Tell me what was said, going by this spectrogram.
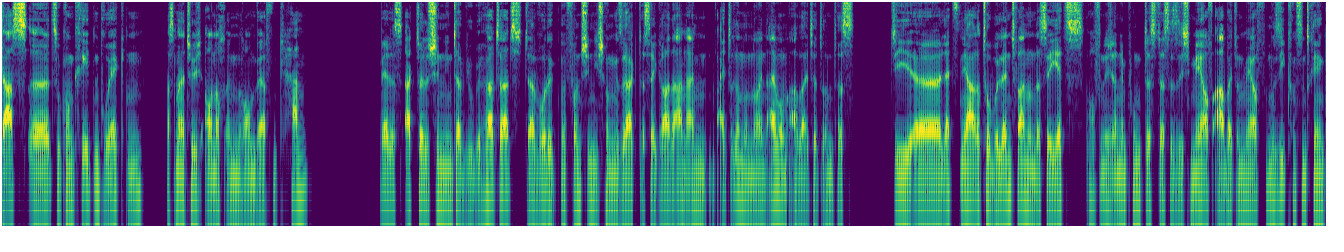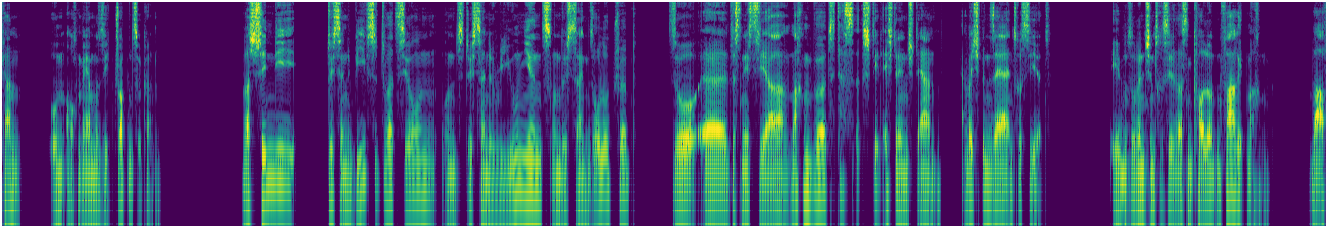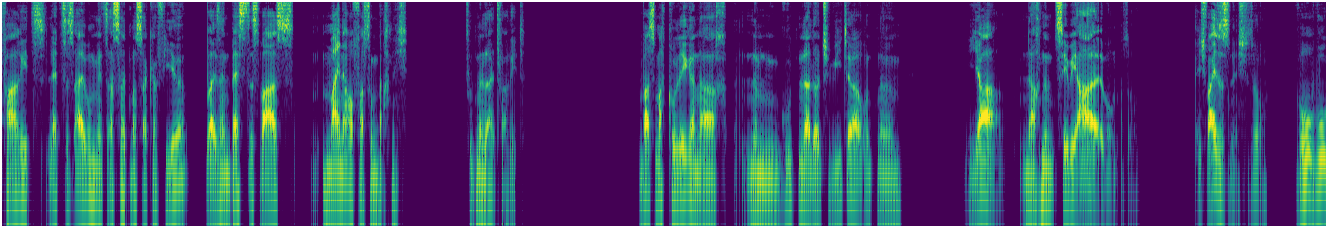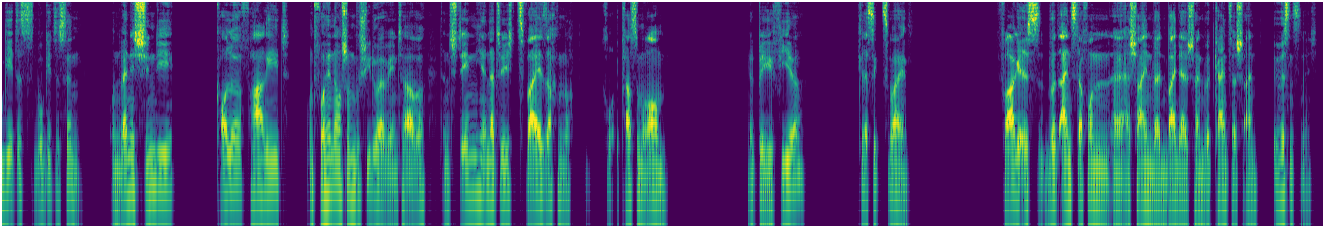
das äh, zu konkreten Projekten, was man natürlich auch noch in den Raum werfen kann. Wer das aktuelle Shindy-Interview gehört hat, da wurde von Shindy schon gesagt, dass er gerade an einem weiteren und neuen Album arbeitet und dass die äh, letzten Jahre turbulent waren und dass er jetzt hoffentlich an dem Punkt ist, dass er sich mehr auf Arbeit und mehr auf Musik konzentrieren kann, um auch mehr Musik droppen zu können. Was Shindy durch seine Beef-Situation und durch seine Reunions und durch seinen Solo-Trip so äh, das nächste Jahr machen wird, das steht echt in den Sternen. Aber ich bin sehr interessiert. Ebenso bin ich interessiert, was ein Call und ein Farid machen. War Farids letztes Album jetzt Asphalt Massacre 4? Weil sein Bestes war es meiner Auffassung nach nicht. Tut mir leid, Farid. Was macht Kollege nach einem guten La Deutsche Vita und einem, ja, nach einem CBA-Album, so? Ich weiß es nicht, so. Wo, wo geht es, wo geht es hin? Und wenn ich Shindy, Kolle, Farid und vorhin auch schon Bushido erwähnt habe, dann stehen hier natürlich zwei Sachen noch krass im Raum. JBG 4, Classic 2. Die Frage ist, wird eins davon äh, erscheinen, werden beide erscheinen, wird keins erscheinen? Wir wissen es nicht.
